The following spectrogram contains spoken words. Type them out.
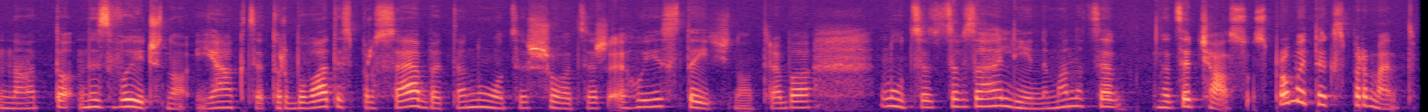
надто незвично. Як це турбуватись про себе? Та ну це що? Це ж егоїстично. Треба, ну це це взагалі нема на це на це часу. Спробуйте експеримент.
